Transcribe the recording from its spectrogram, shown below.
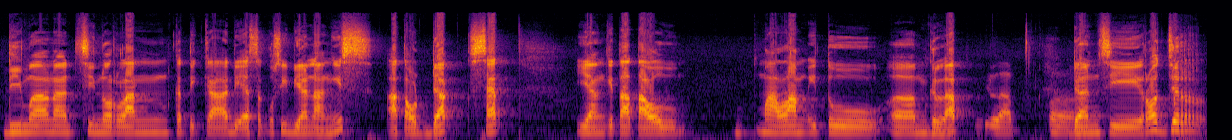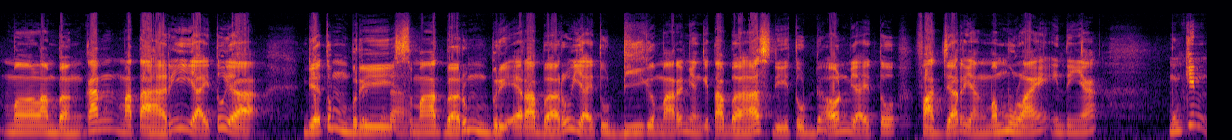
Di mana si Norlan ketika dieksekusi dia nangis atau dark set yang kita tahu malam itu em, gelap. Gelap Eh, dan si Roger melambangkan matahari yaitu ya dia tuh memberi Bersinar. semangat baru memberi era baru yaitu di kemarin yang kita bahas di itu down yaitu Fajar yang memulai intinya. Mungkin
